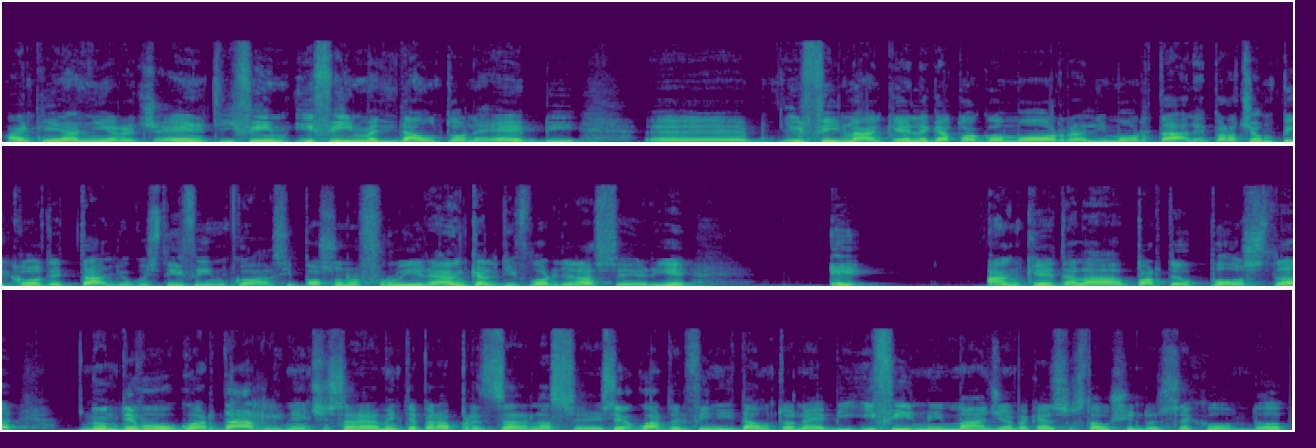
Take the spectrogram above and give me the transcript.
anche in anni recenti, i film, i film di Downton Abbey, eh, il film anche legato a Gomorra, l'immortale, però c'è un piccolo dettaglio, questi film qua si possono fruire anche al di fuori della serie e anche dalla parte opposta, non devo guardarli necessariamente per apprezzare la serie. Se io guardo il film di Downton Abbey, i film immagino, perché adesso sta uscendo il secondo,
